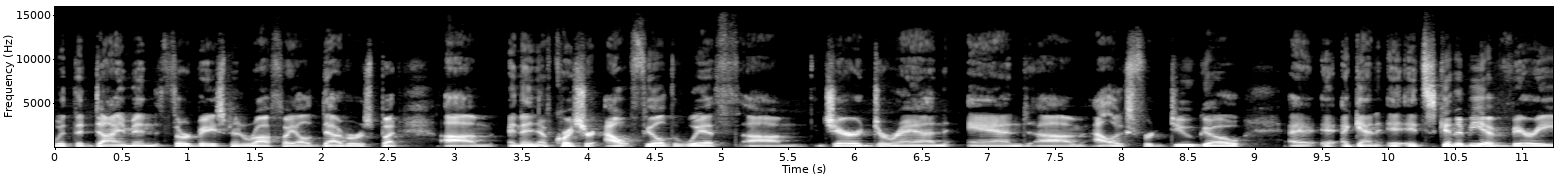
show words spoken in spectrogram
with the diamond third baseman Rafael Devers, but um, and then of course your outfield with um, Jared Duran and um, Alex Verdugo. Again, it- it's going to be a very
